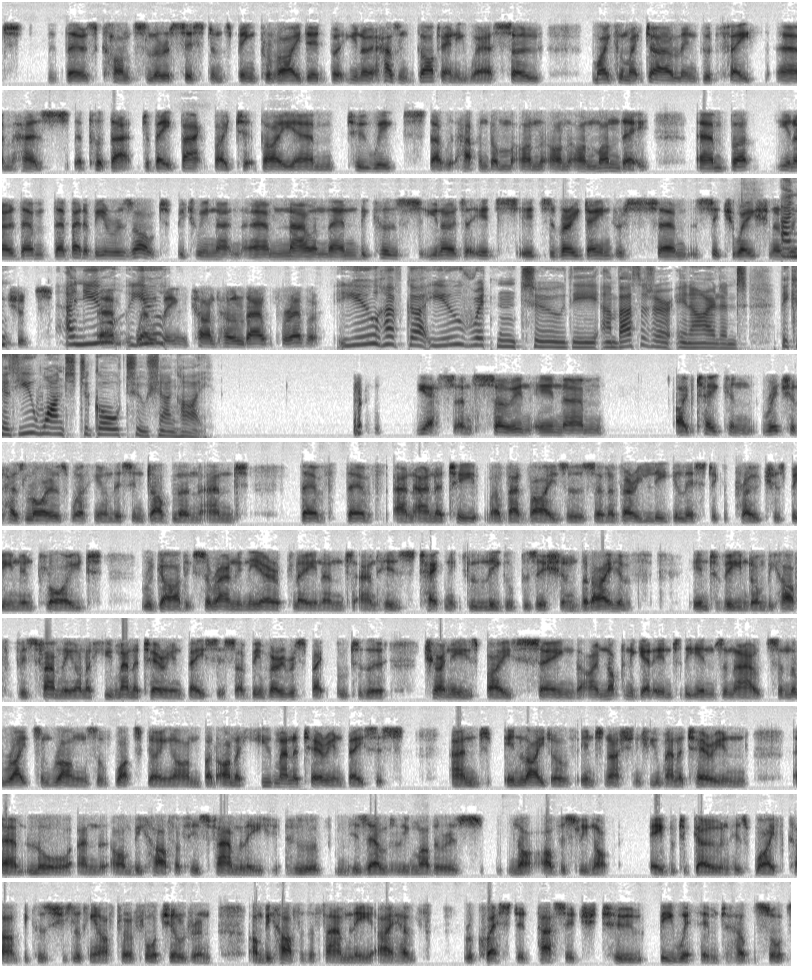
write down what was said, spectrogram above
there's consular assistance being provided, but you know it hasn't got anywhere. So Michael McDowell, in good faith, um, has put that debate back by t- by um, two weeks. That happened on on on, on Monday, um, but you know, there, there better be a result between that um, now and then because you know it's a, it's it's a very dangerous um, situation, and, and Richard's and you, um, well-being can't hold out forever. You have got you've written to the ambassador in Ireland because you want to go to Shanghai. Yes, and so in in um, I've taken Richard has lawyers working on this in Dublin and they've they've and, and a team of advisors and a very legalistic approach has been employed regarding surrounding the airplane and and his technical legal position. But I have intervened on behalf of his family on a humanitarian basis. I've been very respectful to the Chinese by saying that I'm not going to get into the ins and outs and the rights and wrongs of what's going on, but on a humanitarian basis and in light of international humanitarian um, law, and on behalf of his family, who his elderly mother is not obviously not able to go, and his wife can't because she's looking after her four children. On behalf of the family, I have requested passage to be with him to help sort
